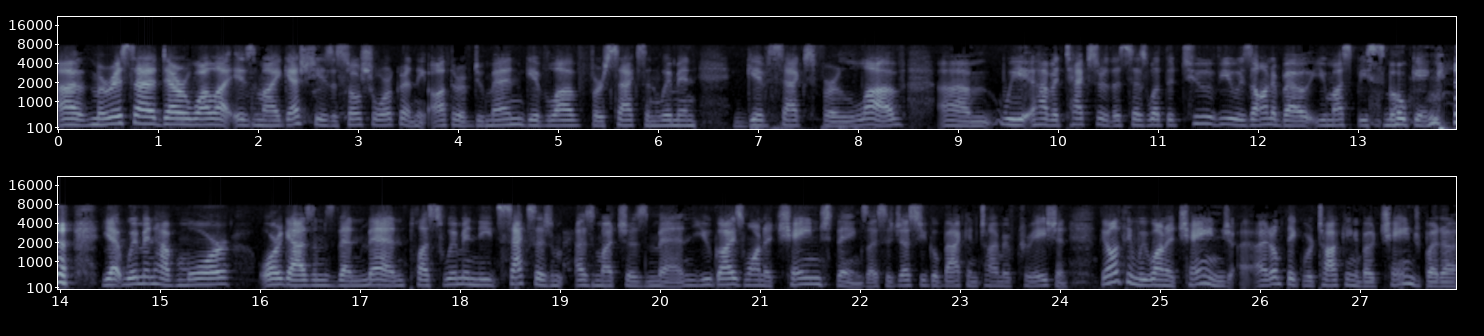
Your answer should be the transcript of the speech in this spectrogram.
Uh, Marissa Daruwalla is my guest. She is a social worker and the author of Do Men Give Love for Sex and Women Give Sex for Love. Um, we have a texter that says, What the two of you is on about, you must be smoking. Yet women have more orgasms than men, plus women need sex as, as much as men. You guys want to change things. I suggest you go back in time of creation. The only thing we want to change, I don't think we're talking about change, but uh,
